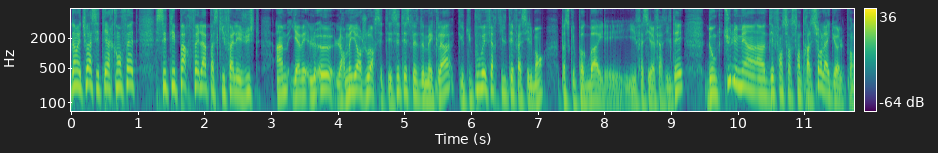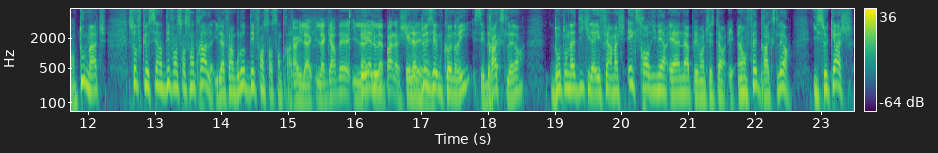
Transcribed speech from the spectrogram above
Non, mais tu vois, c'est-à-dire qu'en fait, c'était parfait là parce qu'il fallait juste. un- Il y avait le- eux, leur meilleur joueur, c'était cette espèce de mec-là que tu pouvais faire tilter facilement parce que Pogba, il est, il est facile à faire tilter. Donc tu lui mets un, un défenseur central sur la gueule pendant tout le match, sauf que c'est un défenseur central. Il a fait un boulot de défenseur central. Ah, il, a, il a gardé, il l'a pas lâché. Et la deuxième connerie, c'est Draxler, dont on a dit qu'il avait fait un match extraordinaire et à Naples et Manchester. Et en fait, Draxler, il se cache.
